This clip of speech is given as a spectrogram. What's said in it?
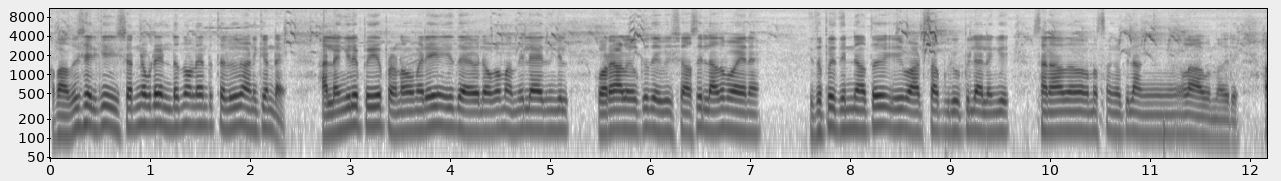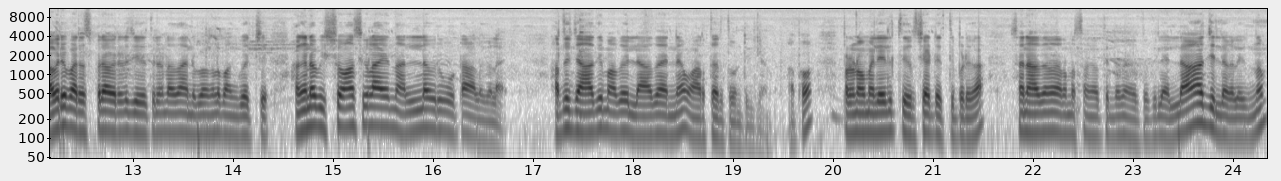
അപ്പോൾ അത് ശരിക്കും ഈശ്വരൻ ഇവിടെ ഉണ്ടെന്നുള്ളതിന്റെ തെളിവ് കാണിക്കണ്ടേ? അല്ലെങ്കിൽ ഇപ്പോൾ ഈ പ്രണവമലയും ഈ ദേവലോകം വന്നില്ലായിരുന്നെങ്കിൽ കുറേ ആളുകൾക്ക് ദൈവവിശ്വാസം ഇല്ലാതെ പോയേനെ. ഇതിപ്പോൾ ഇതിനകത്ത് ഈ വാട്സാപ്പ് ഗ്രൂപ്പിൽ അല്ലെങ്കിൽ സനാതന സംഘത്തിൽ അംഗങ്ങളാകുന്നവർ അവർ പരസ്പരം അവരുടെ ജീവിതത്തിലുണ്ടാകുന്ന അനുഭവങ്ങൾ പങ്കുവെച്ച് അങ്ങനെ വിശ്വാസികളായ നല്ല ഒരു കൂട്ടം ആളുകളെ അത് ജാതി മതം ഇല്ലാതെ തന്നെ വാർത്തെടുത്തുകൊണ്ടിരിക്കുകയാണ്. അപ്പോൾ പ്രണവമലയിൽ തീർച്ചയായിട്ടും എത്തിപ്പെടുക. സനാതന ധർമ്മ സംഘത്തിന്റെ നേതൃത്വത്തിൽ എല്ലാ ജില്ലകളിൽ നിന്നും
